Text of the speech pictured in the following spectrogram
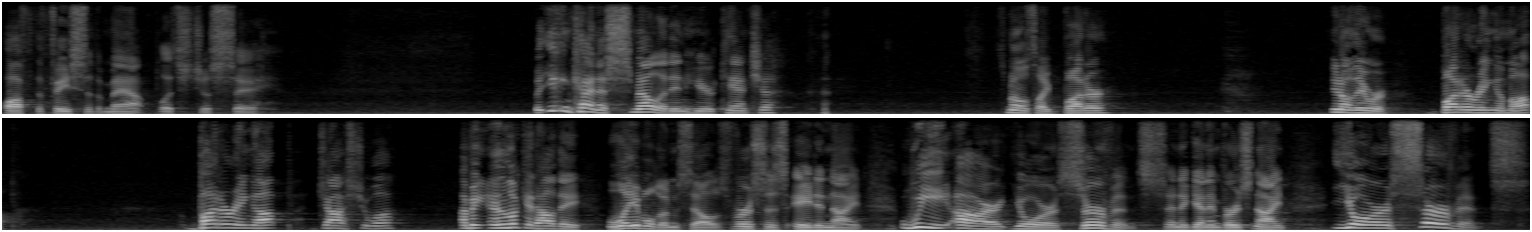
off the face of the map, let's just say. But you can kind of smell it in here, can't you? smells like butter. You know, they were buttering him up. Buttering up Joshua. I mean, and look at how they label themselves, verses 8 and 9. We are your servants. And again in verse 9, your servants.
